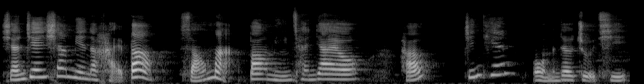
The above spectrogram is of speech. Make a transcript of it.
详见下面的海报，扫码报名参加哟。好，今天我们的主题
